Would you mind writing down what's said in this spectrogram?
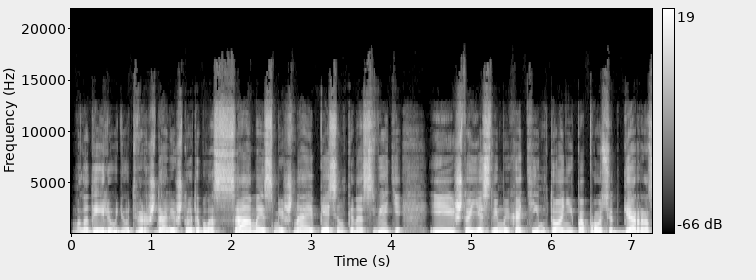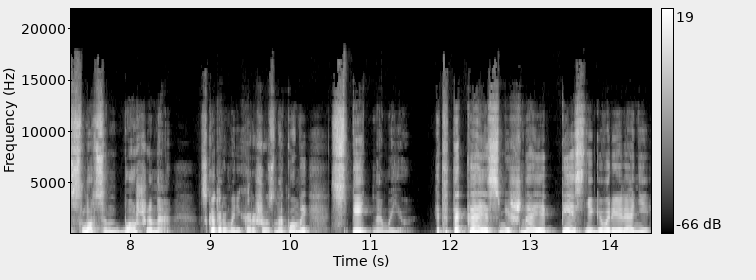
Молодые люди утверждали, что это была самая смешная песенка на свете, и что если мы хотим, то они попросят Герра Слоссенбошена, с которым они хорошо знакомы, спеть нам ее. «Это такая смешная песня», — говорили они,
